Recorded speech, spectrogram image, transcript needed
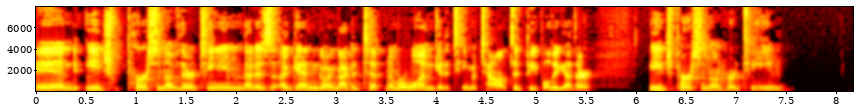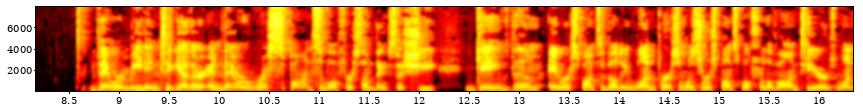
and each person of their team, that is, again, going back to tip number one, get a team of talented people together. Each person on her team, they were meeting together and they were responsible for something. So she gave them a responsibility. One person was responsible for the volunteers, one,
